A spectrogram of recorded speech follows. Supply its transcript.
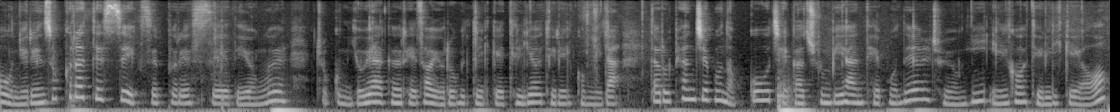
오늘은 소크라테스 익스프레스의 내용을 조금 요약을 해서 여러분들께 들려드릴 겁니다. 따로 편집은 없고 제가 준비한 대본을 조용히 읽어 드릴게요.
